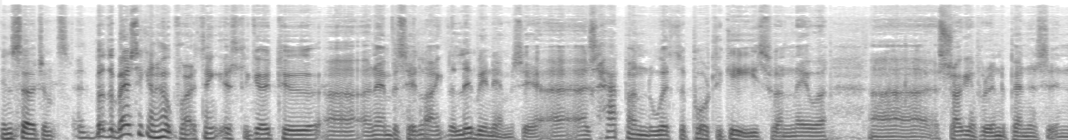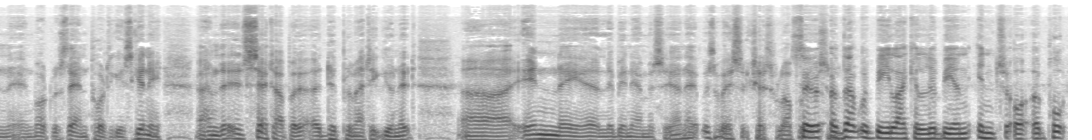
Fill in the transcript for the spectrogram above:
insurgents. But the best you can hope for, I think, is to go to uh, an embassy like the Libyan embassy, uh, as happened with the Portuguese when they were uh, struggling for independence in, in what was then Portuguese Guinea. And it set up a, a diplomatic unit uh, in the uh, Libyan embassy, and it was a very successful So operation. uh, that would be like a Libyan inter- or a Port-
